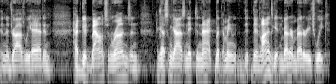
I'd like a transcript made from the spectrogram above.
in the drives we had, and had good balance and runs. And I got some guys nicked and knacked, but I mean, the, the line's getting better and better each week.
